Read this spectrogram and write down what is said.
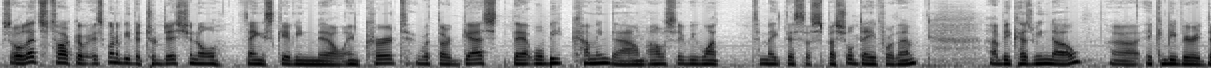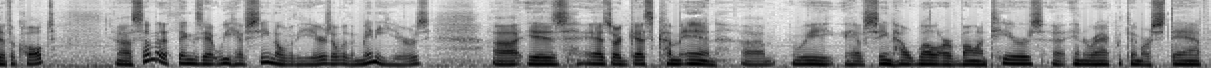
So let's talk. Of it's going to be the traditional Thanksgiving meal. And Kurt, with our guest that will be coming down, obviously we want to make this a special day for them uh, because we know uh, it can be very difficult. Uh, some of the things that we have seen over the years, over the many years, uh, is as our guests come in, um, we have seen how well our volunteers uh, interact with them, our staff.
